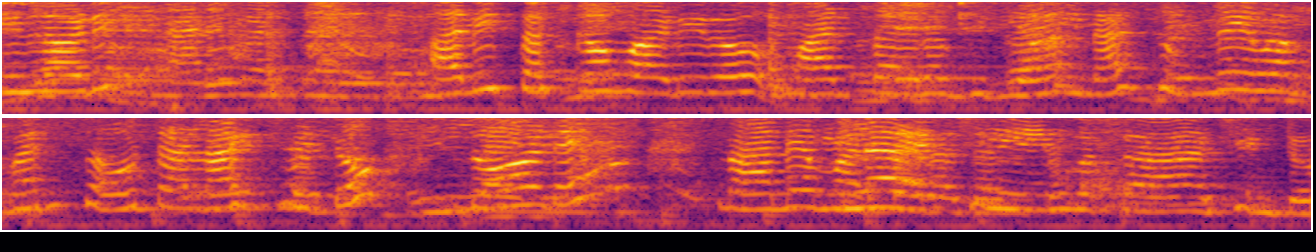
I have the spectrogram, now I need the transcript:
ಇಲ್ಲಿ ನೋಡಿ. ಅರಿ ತಕ್ಕ ಮಾಡಿರೋ ಮಾಡ್ತಾ ಇರೋ ಬಿರಿಯಾನಿನ ಸುಮ್ಮನೆ ಇವಾಗ ಬಂದು ಸೌಟ್ ಅಲ್ಲಾಡ್ಸ್ಬಿಟ್ಟು ನೋಡಿ ನಾನೇ ಮಾಡ್ತಾ ಆಕ್ಚುಲಿ ಇರೋದು ಏನ್ ಗೊತ್ತಾ ಚಿಂಟು?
